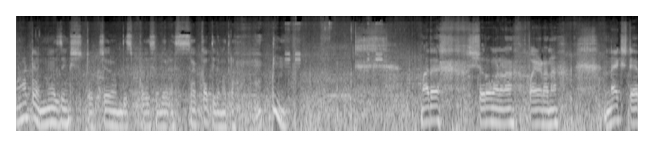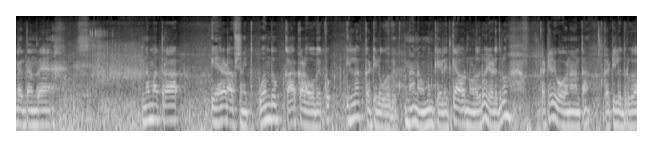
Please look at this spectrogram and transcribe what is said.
What amazing structure on this place ಅಂದರೆ ಸಖತ್ತಿದೆ ಮಾತ್ರ ಮತ್ತು ಶುರು ಮಾಡೋಣ ಪಯಣನ ನೆಕ್ಸ್ಟ್ ಏನಂತಂದರೆ ನಮ್ಮ ಹತ್ರ ಎರಡು ಆಪ್ಷನ್ ಇತ್ತು ಒಂದು ಕಾರ್ಕಳ ಹೋಗ್ಬೇಕು ಇಲ್ಲ ಕಟೀಲಿಗೆ ಹೋಗ್ಬೇಕು ನಾನು ಅಮ್ಮನ ಕೇಳಿದ್ಕೆ ಅವ್ರು ನೋಡಿದ್ರು ಹೇಳಿದ್ರು ಕಟೀಲಿಗೆ ಹೋಗೋಣ ಅಂತ ಕಟೀಲು ದುರ್ಗಾ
